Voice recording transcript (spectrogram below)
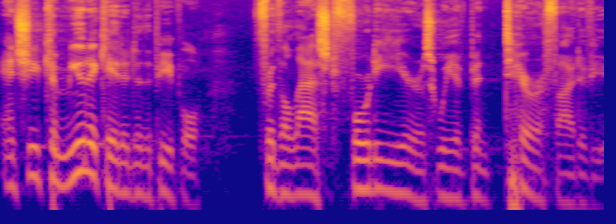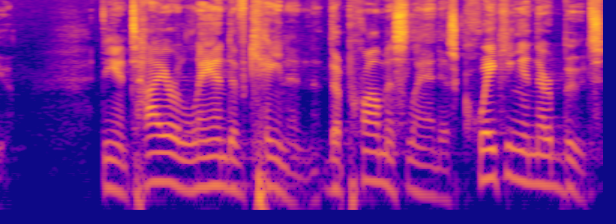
and she communicated to the people For the last 40 years, we have been terrified of you. The entire land of Canaan, the promised land, is quaking in their boots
